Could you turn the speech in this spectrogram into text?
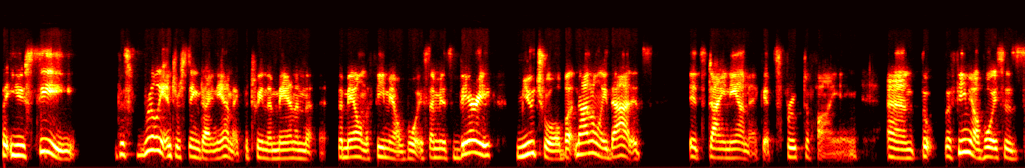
But you see this really interesting dynamic between the man and the, the male and the female voice. I mean it's very mutual but not only that it's it's dynamic it's fructifying and the, the female voice is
